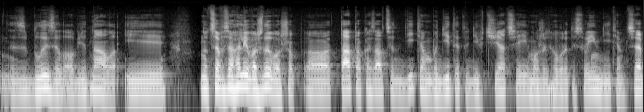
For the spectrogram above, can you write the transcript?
зблизило, об'єднало. І ну, це взагалі важливо, щоб е, тато казав це дітям, бо діти тоді вчаться і можуть говорити своїм дітям. Це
